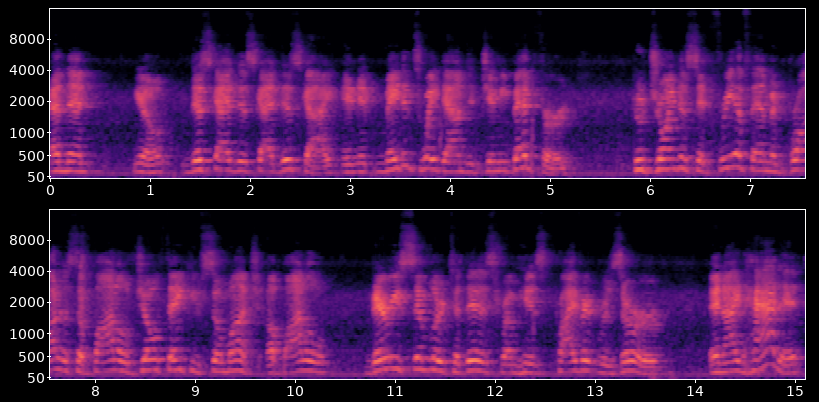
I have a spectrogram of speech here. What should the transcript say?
and then, you know, this guy, this guy, this guy, and it made its way down to Jimmy Bedford, who joined us at Free FM and brought us a bottle. Joe, thank you so much. A bottle very similar to this from his private reserve, and I'd had it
